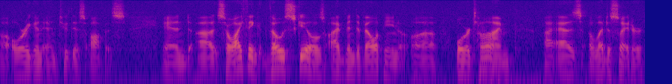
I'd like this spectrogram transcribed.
uh, Oregon and to this office. And uh, so I think those skills I've been developing uh, over time uh, as a legislator.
